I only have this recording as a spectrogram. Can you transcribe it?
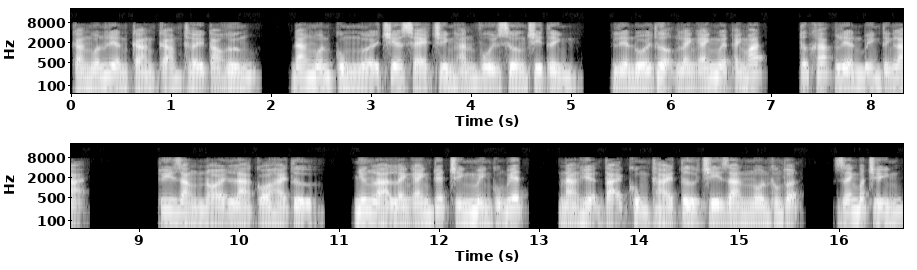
Càng muốn liền càng cảm thấy cao hứng, đang muốn cùng người chia sẻ chính hắn vui sướng chi tình, liền đối thượng lành ánh nguyệt ánh mắt, tức khắc liền bình tĩnh lại. Tuy rằng nói là có hài tử, nhưng là lành anh tuyết chính mình cũng biết, nàng hiện tại cùng thái tử chi gian ngôn không thuận, danh bất chính,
